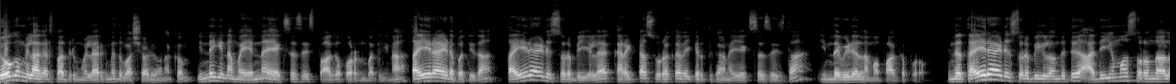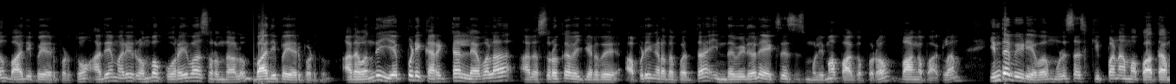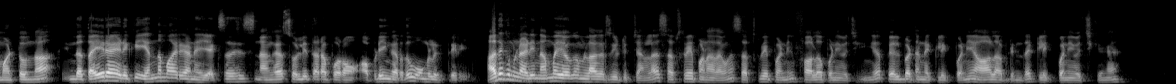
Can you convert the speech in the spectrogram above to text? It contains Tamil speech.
யோகம் இலாகர்ஸ் பார்த்துருக்கோம் எல்லாருக்குமே இந்த பாஷோட வணக்கம். இன்னைக்கு நம்ம என்ன எக்ஸசைஸ் பார்க்க போறோம்னு பார்த்தீங்கன்னா தைராய்டை பத்தி தான் தைராய்டு சுரபிகளை கரெக்டாக சுரக்க வைக்கிறதுக்கான எக்ஸசைஸ் தான் இந்த வீடியோவில் நம்ம பார்க்க போறோம். இந்த தைராய்டு சுரபிகள் வந்துட்டு அதிகமாக சுரந்தாலும் பாதிப்பை ஏற்படுத்தும். அதே மாதிரி ரொம்ப குறைவாக சுரந்தாலும் பாதிப்பை ஏற்படுத்தும். அதை வந்து எப்படி கரெக்டாக லெவலாக அதை சுரக்க வைக்கிறது அப்படிங்கிறத பற்றி தான் இந்த வீடியோவில் எக்ஸசைஸ் மூலியமாக பார்க்க போறோம். வாங்க பார்க்கலாம். இந்த வீடியோவை முழுசா ஸ்கிப் பண்ணாமல் பார்த்தா மட்டும்தான் இந்த தைராய்டுக்கு எந்த மாதிரியான எக்ஸசைஸ் நாங்கள் சொல்லித்தர போகிறோம் அப்படிங்கிறது உங்களுக்கு தெரியும். அதுக்கு முன்னாடி நம்ம யோகம் இலாகர்ஸ் யூடியூப் சேனலை சப்ஸ்கிரைப் பண்ணாதவங்க சப்ஸ்கிரைப் பண்ணி ஃபாலோ பண்ணி வச்சுக்கோங்க. பெல் பட்டனை கிளிக் பண்ணி ஆல் அப்படின்றத கிளிக் பண்ணி வச்சுக்கோங்க.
